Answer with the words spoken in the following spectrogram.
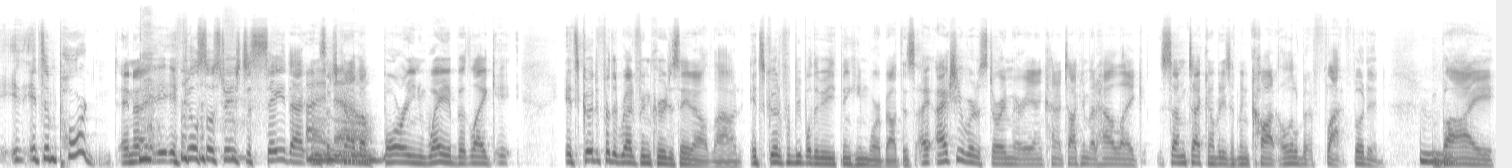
it, it's important, and it feels so strange to say that in such kind of a boring way. But like, it, it's good for the Redfin crew to say it out loud. It's good for people to be thinking more about this. I, I actually wrote a story, Mary Ann, kind of talking about how like some tech companies have been caught a little bit flat-footed mm-hmm. by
